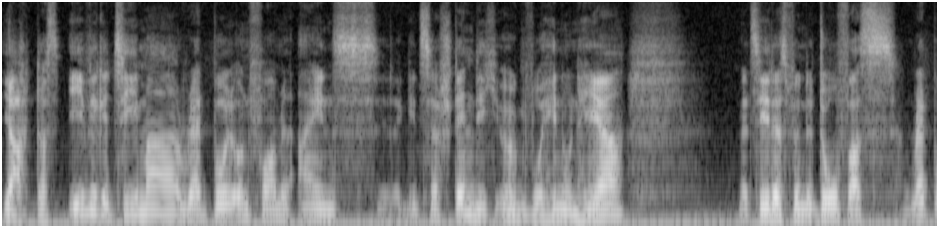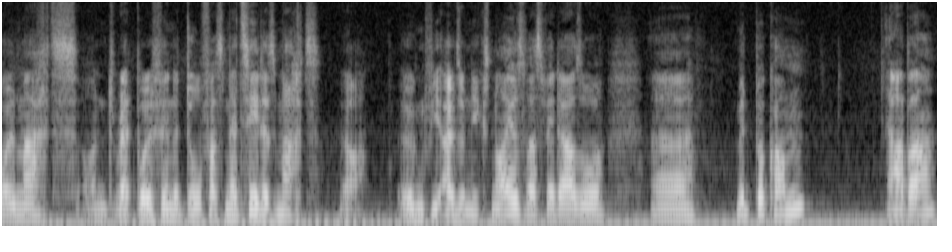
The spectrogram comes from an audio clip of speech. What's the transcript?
Ja, das ewige Thema Red Bull und Formel 1. Da geht es ja ständig irgendwo hin und her. Mercedes findet doof, was Red Bull macht und Red Bull findet doof, was Mercedes macht. Ja, irgendwie also nichts Neues, was wir da so äh, mitbekommen. Aber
